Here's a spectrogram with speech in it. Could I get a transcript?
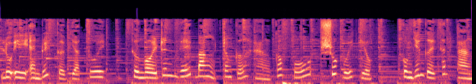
Louis Enrique và tôi thường ngồi trên ghế băng trong cửa hàng góc phố suốt buổi chiều cùng với người khách hàng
